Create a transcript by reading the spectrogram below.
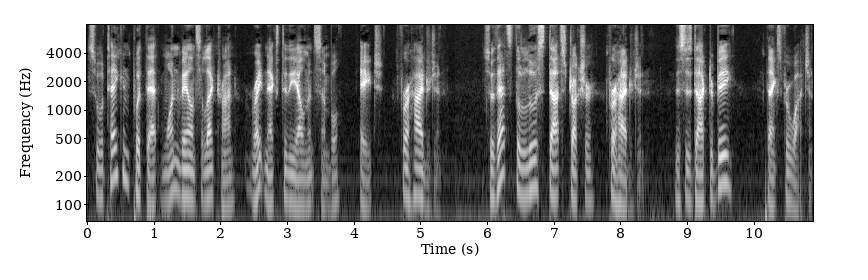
So we'll take and put that one valence electron right next to the element symbol H for hydrogen. So that's the Lewis dot structure for hydrogen. This is Dr. B. Thanks for watching.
